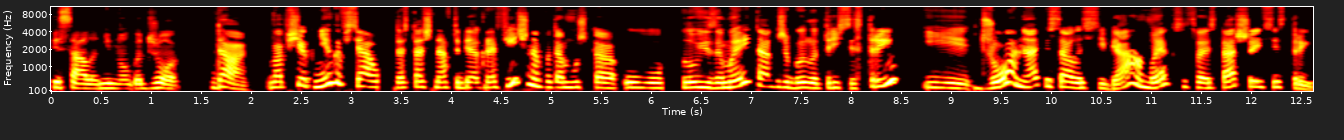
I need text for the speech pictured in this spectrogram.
писала немного Джо. Да, вообще книга вся достаточно автобиографична, потому что у Луизы Мэй также было три сестры, и Джо, она писала себя, а Мэг со своей старшей сестры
